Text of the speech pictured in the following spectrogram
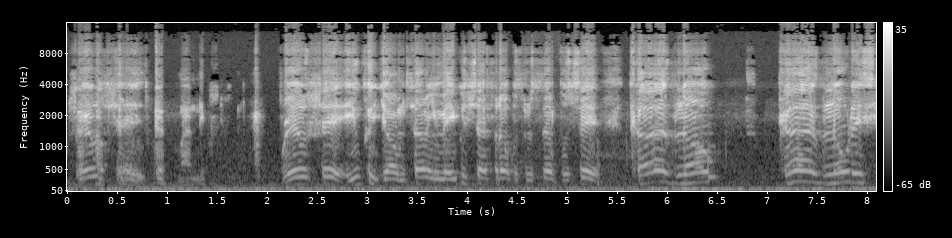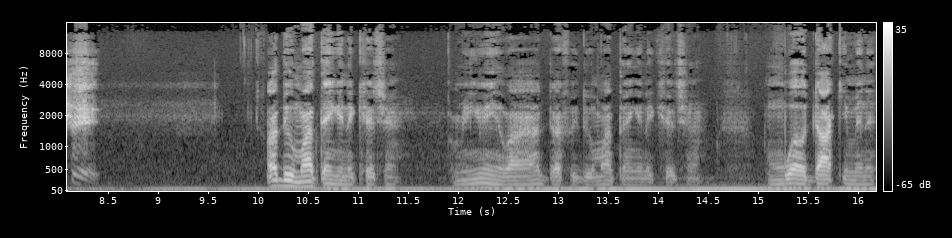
Shout Real out to the shit. chef, my nigga. Real shit. You could, yo, I'm telling you, man, you could chef it up with some simple shit. Cuz no, cuz know this shit. I do my thing in the kitchen. I mean, you ain't lying. I definitely do my thing in the kitchen. I'm well documented.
